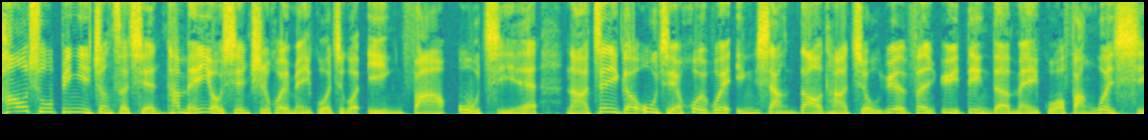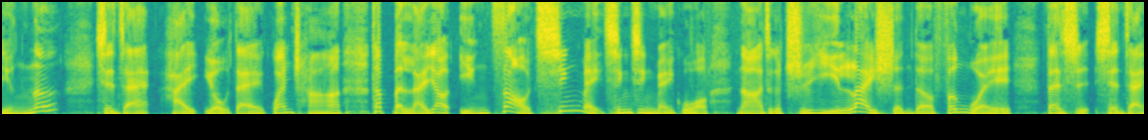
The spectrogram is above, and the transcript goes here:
抛出兵役政策前，他没有先知会美国，结果引发误解。那这个误解会不会影响到他九月份预定的美国访问行呢？现在还有待观察。他本来要营造亲美亲近美国，那这个质疑赖神的氛围，但是现在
